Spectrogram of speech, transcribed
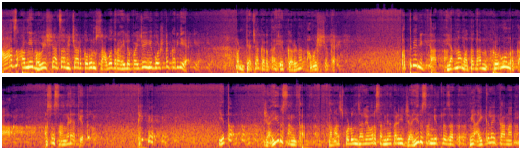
आज आम्ही भविष्याचा विचार करून सावध राहिलं पाहिजे ही गोष्ट खरी आहे. पण त्याच्याकरता हे करणं आवश्यक आहे. फतवे निघतात यांना मतदान करू नका असं सांगण्यात येतं. ठीक आहे. येतात जाहीर सांगतात. नमाज पडून झाल्यावर संध्याकाळी जाहीर सांगितलं जातं. मी ऐकलंय कानाने.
